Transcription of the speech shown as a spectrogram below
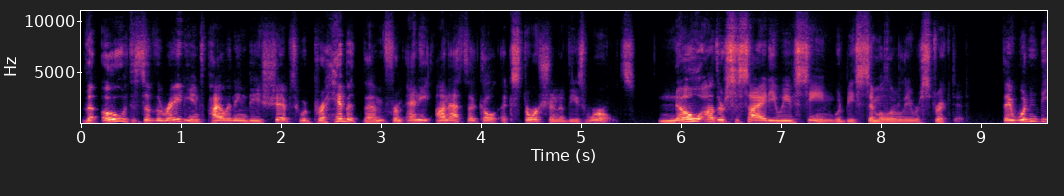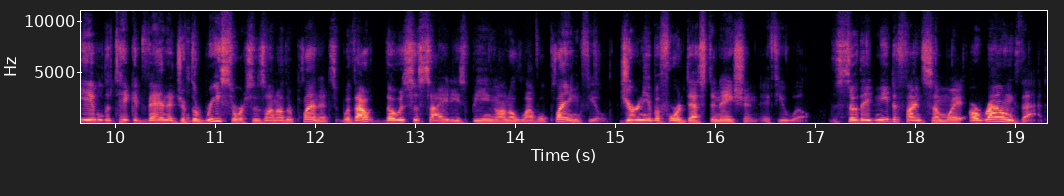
the oaths of the Radiant piloting these ships would prohibit them from any unethical extortion of these worlds. No other society we've seen would be similarly restricted they wouldn't be able to take advantage of the resources on other planets without those societies being on a level playing field. Journey before destination, if you will. So they'd need to find some way around that.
